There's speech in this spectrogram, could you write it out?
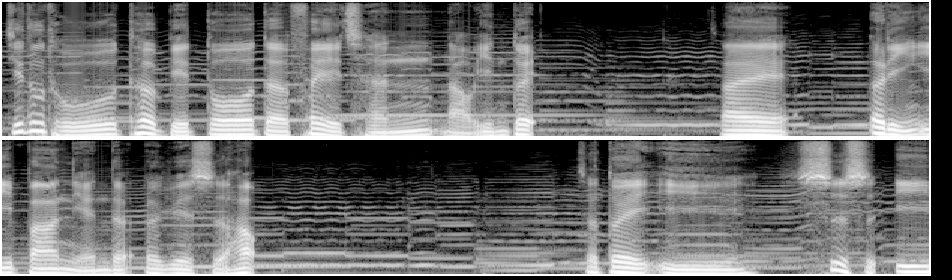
基督徒特别多的费城老鹰队，在二零一八年的二月四号，这队以四十一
